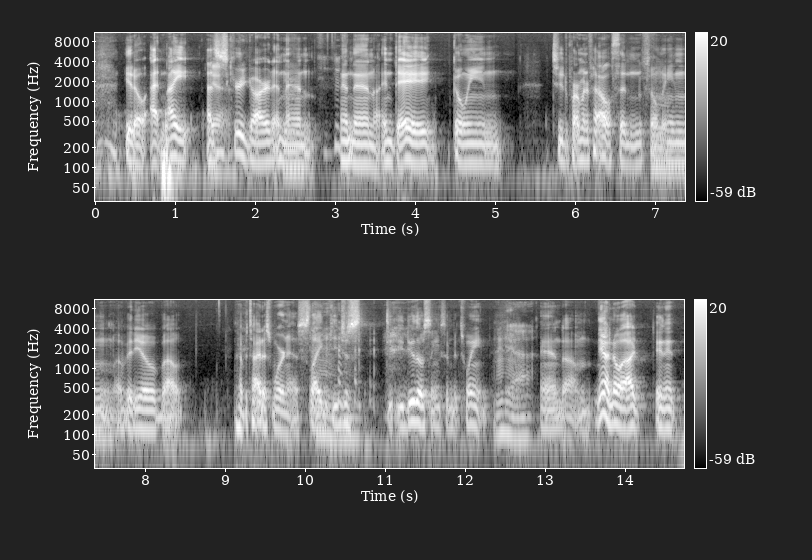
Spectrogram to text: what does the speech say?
you know, at night as Yeah. a security guard, and then and then in day going to Department of Health and filming a video about hepatitis awareness. Like you just you do those things in between. Yeah. And um, yeah, no, I and it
